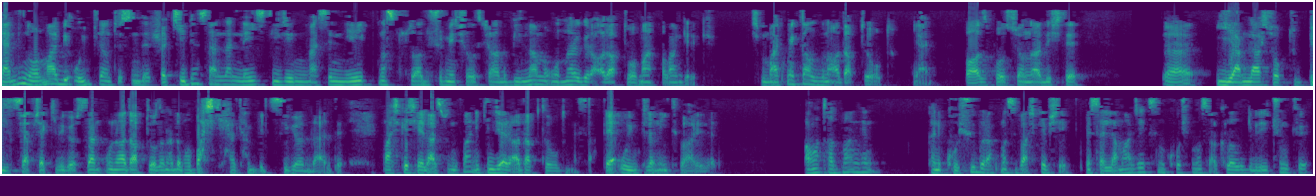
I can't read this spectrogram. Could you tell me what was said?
Kendi normal bir oyun planı ötesinde rakibin senden ne isteyeceğini, ben seni neyi nasıl tuzağa düşürmeye çalışacağını bilmem ve onlara göre adapte olman falan gerekiyor. Şimdi Mike McDonald buna adapte oldu. Yani bazı pozisyonlarda işte e, soktu. Blitz yapacak gibi gösteren onu adapte olan adama başka yerden Blitz'i gönderdi. Başka şeyler sundu falan. İkinci yarı adapte oldu mesela. Veya oyun planı itibariyle. Ama Tadman'ın hani koşuyu bırakması başka bir şey. Mesela Lamar Jackson'ın koşması akıllı gibi değil. Çünkü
